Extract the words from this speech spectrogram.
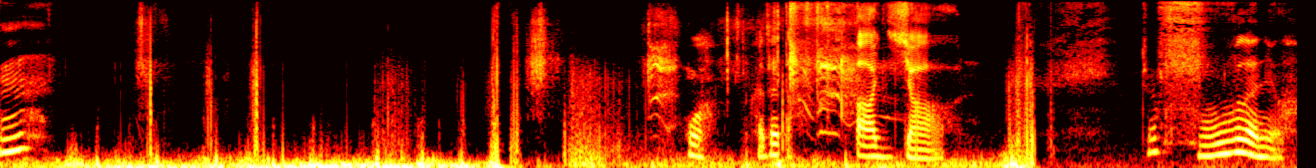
嗯？哇，还在打！哎呀！真服了你了！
